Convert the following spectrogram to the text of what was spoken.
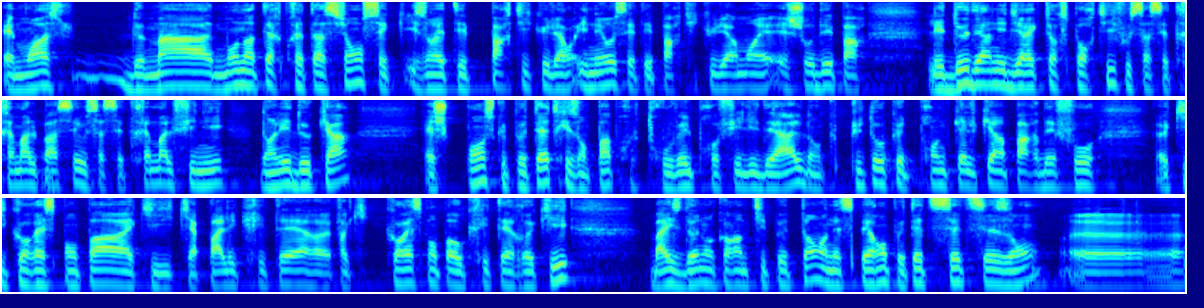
Et moi, de ma, mon interprétation, c'est qu'ils ont été particulièrement. Ineos a été particulièrement échaudé par les deux derniers directeurs sportifs où ça s'est très mal passé, où ça s'est très mal fini, dans les deux cas. Et je pense que peut-être ils n'ont pas trouvé le profil idéal. Donc plutôt que de prendre quelqu'un par défaut euh, qui correspond pas, qui n'a pas les critères, euh, enfin qui correspond pas aux critères requis, bah, ils se donnent encore un petit peu de temps en espérant peut-être cette saison euh,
